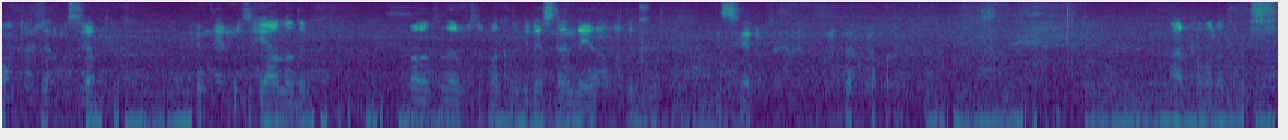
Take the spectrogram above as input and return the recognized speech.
Montajlarımızı yaptık. Pimlerimizi yağladık. Balatalarımızı bakır gülesten de yağladık. İskelimizde herhangi problem yok. Arka balatamız.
